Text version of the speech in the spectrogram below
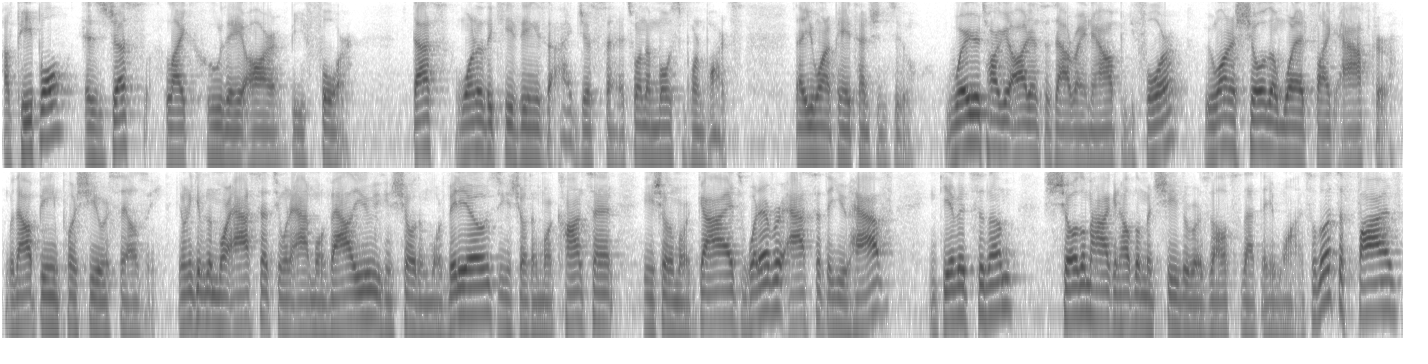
of people is just like who they are before. That's one of the key things that I just said. It's one of the most important parts that you want to pay attention to. Where your target audience is at right now before, we want to show them what it's like after without being pushy or salesy. You want to give them more assets, you want to add more value, you can show them more videos, you can show them more content, you can show them more guides, whatever asset that you have, give it to them, show them how I can help them achieve the results that they want. So that's a five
